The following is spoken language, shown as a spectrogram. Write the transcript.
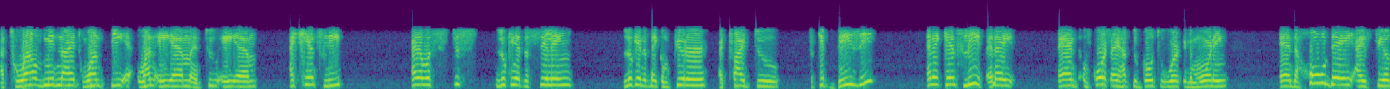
at 12 midnight, 1 p 1 a.m. and 2 a.m. I can't sleep, and I was just looking at the ceiling, looking at my computer. I tried to to keep busy, and I can't sleep. And I and of course I have to go to work in the morning, and the whole day I feel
